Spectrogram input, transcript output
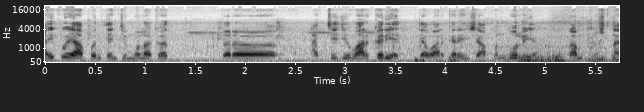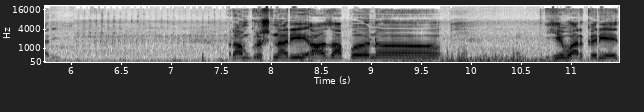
ऐकूया आपण त्यांची मुलाखत. तर आजचे जे वारकरी आहेत त्या वारकऱ्यांशी आपण बोलूया. रामकृष्ण हरी रामकृष्ण हरी आज आपण हे वारकरी आहेत.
